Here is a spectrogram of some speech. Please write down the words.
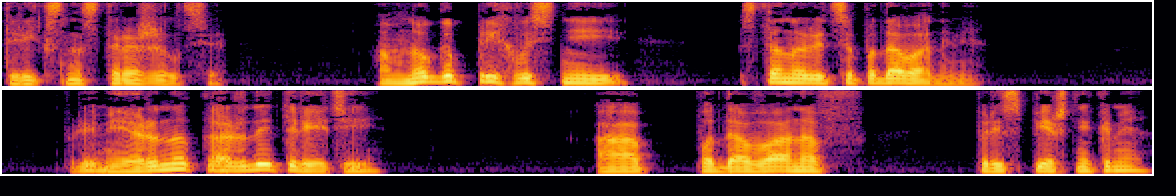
Трикс насторожился. «А много прихвостней становятся подаванами?» «Примерно каждый третий». «А подаванов приспешниками?»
